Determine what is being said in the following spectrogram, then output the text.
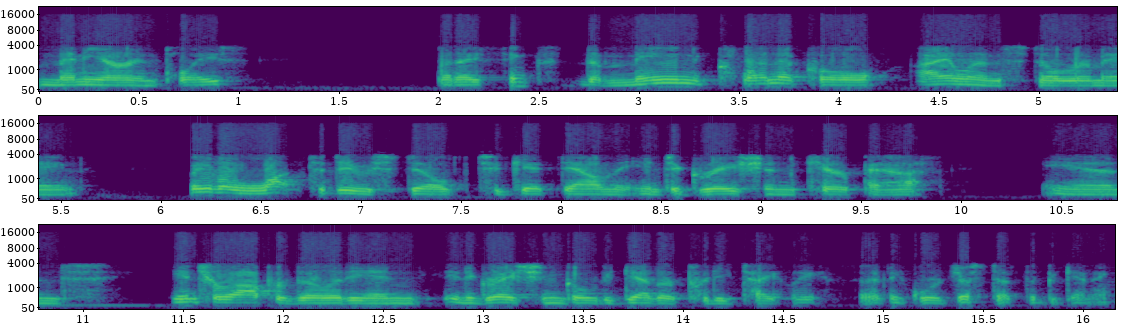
many are in place. But I think the main clinical islands still remain. We have a lot to do still to get down the integration care path, and interoperability and integration go together pretty tightly. So I think we're just at the beginning.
